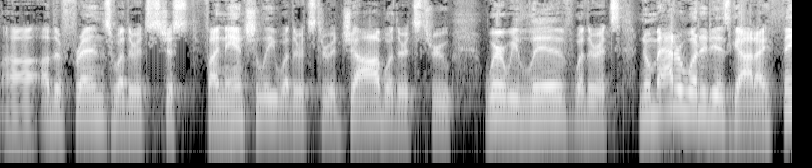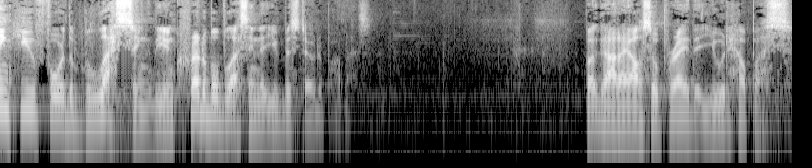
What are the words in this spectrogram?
uh, other friends, whether it's just financially, whether it's through a job, whether it's through where we live, whether it's no matter what it is, God, I thank you for the blessing, the incredible blessing that you've bestowed upon us. But God, I also pray that you would help us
